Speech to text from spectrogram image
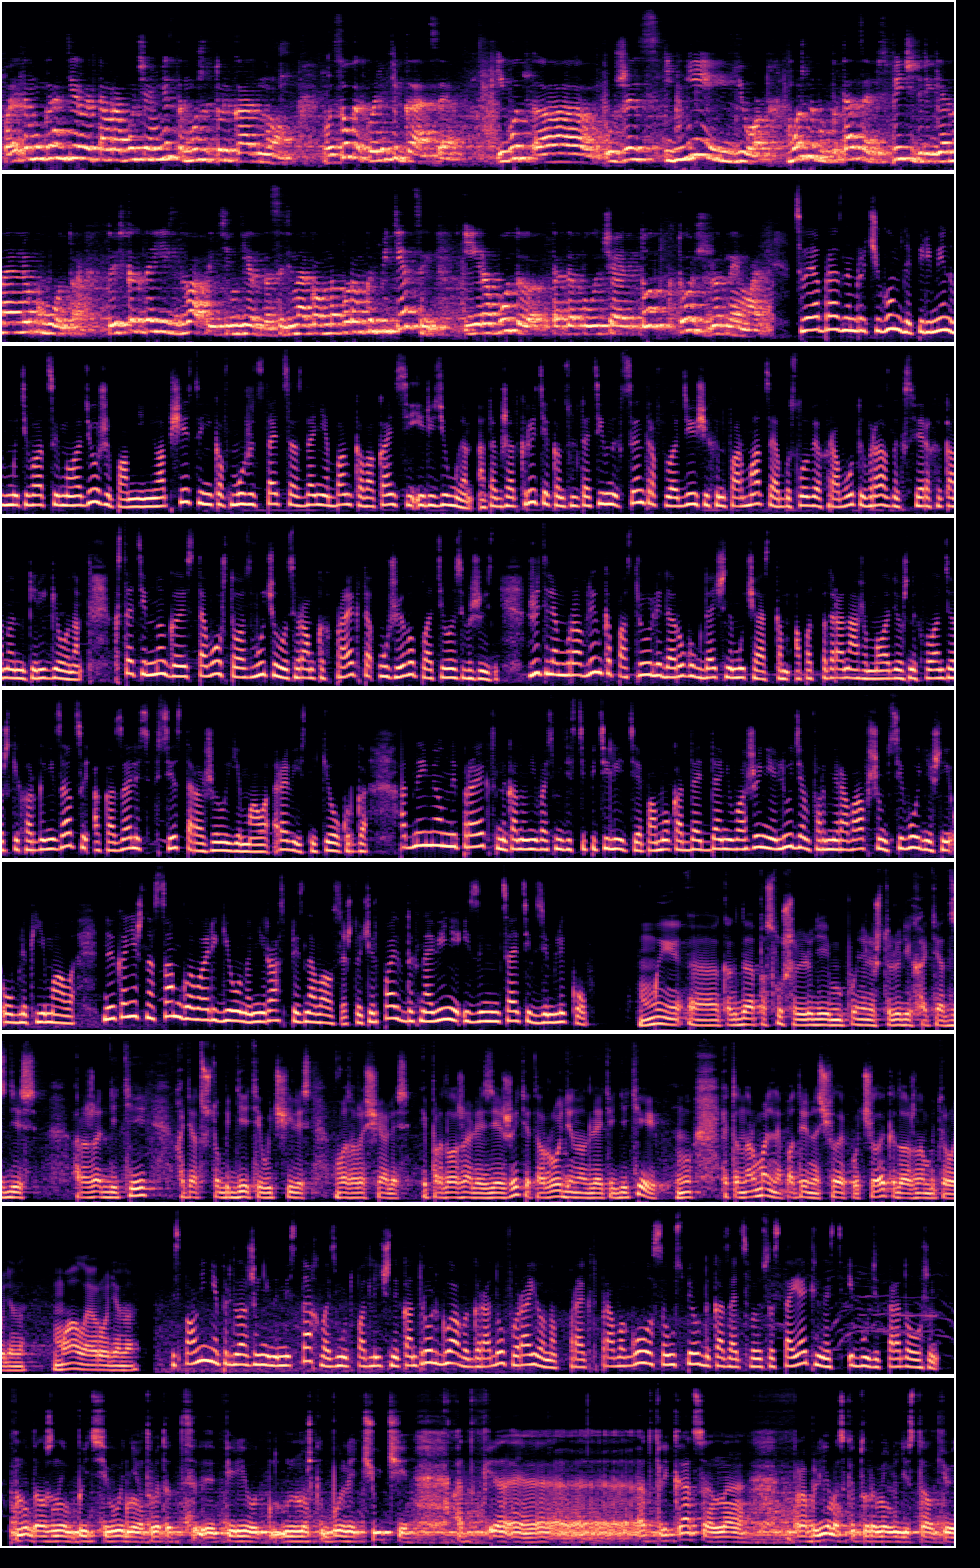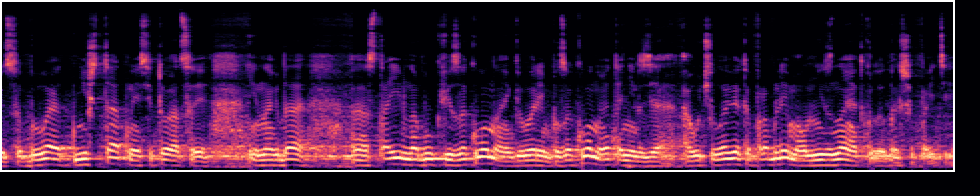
Поэтому гарантировать там рабочее место может только одно – высокая квалификация. И вот э, уже с, имея ее, можно попытаться обеспечить региональную квоту. То есть, когда есть два претендента с одинаковым набором компетенций, и работу тогда получает тот, кто живет на Ямале. Своеобразным рычагом для перемен в мотивации молодежи, по мнению общественников, может стать создание банка вакансий и резюме, а также открытие консультативных центров, владеющих информацией об условиях работы в разных сферах экономики региона. Кстати, многое из того, что озвучивалось в рамках проекта, уже воплотилось в жизнь. Жителям Муравленко построили дорогу к дачным участкам, а под патронажем молодежных волонтерских организаций оказались все старожилы Ямала, ровесники округа. Одноименный проект накануне 85-летия помог отдать дань уважения людям, формировавшим сегодня нынешний облик Ямала. Ну и, конечно, сам глава региона не раз признавался, что черпает вдохновение из инициатив земляков. Мы, э, когда послушали людей, мы поняли, что люди хотят здесь рожать детей, хотят, чтобы дети учились, возвращались и продолжали здесь жить. Это родина для этих детей. Ну, это нормальная потребность человека. У человека должна быть родина, малая родина. Исполнение предложений на местах возьмут под личный контроль главы городов и районов. Проект «Право голоса» успел доказать свою состоятельность и будет продолжен. Мы должны быть сегодня вот в этот э, период немножко более чутче, от, э, откликаться на проблемы, с которыми люди сталкиваются. Бывают нештатные ситуации. Иногда э, стоим на букве закона и говорим, по закону это нельзя. А у человека проблема, он не знает, куда дальше пойти.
